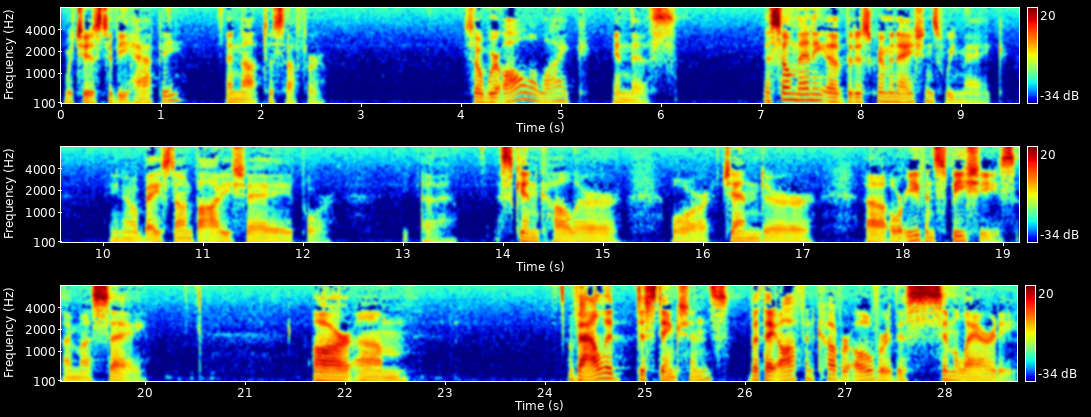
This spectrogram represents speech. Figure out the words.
which is to be happy and not to suffer. So, we're all alike in this. And so many of the discriminations we make, you know, based on body shape or uh, skin color or gender uh, or even species, I must say, are um, valid distinctions, but they often cover over this similarity,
